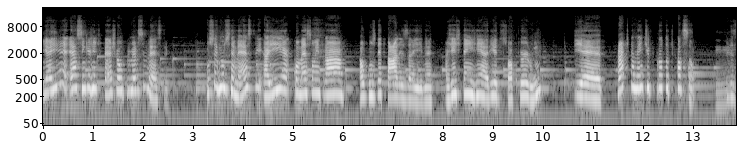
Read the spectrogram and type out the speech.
E aí é, é assim que a gente fecha o primeiro semestre. No segundo semestre, aí é, começam a entrar alguns detalhes aí, né? A gente tem engenharia de software 1, que é praticamente prototipação. Hum. Eles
